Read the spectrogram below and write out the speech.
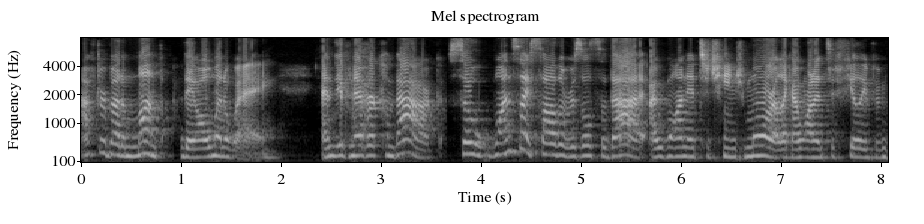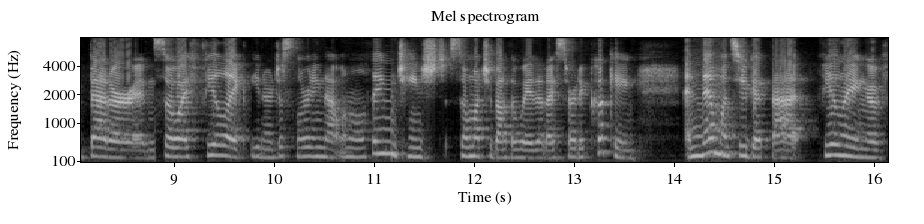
after about a month, they all went away and they've never come back. So once I saw the results of that, I wanted to change more. Like I wanted to feel even better. And so I feel like, you know, just learning that one little thing changed so much about the way that I started cooking. And then once you get that feeling of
